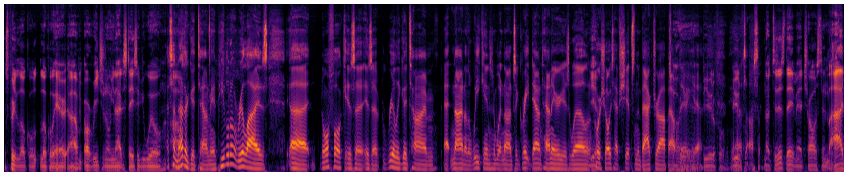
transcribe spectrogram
It's pretty local, local area um, or regional United States, if you will. That's Um, another good town, man. People don't realize uh, Norfolk is a is a really good time at night on the weekends and whatnot. It's a great downtown area as well, and of Yeah. course, you always have ships in the backdrop out Oh, there. Yeah, beautiful, Yeah, that's awesome. No, to this day, man, Charleston. I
